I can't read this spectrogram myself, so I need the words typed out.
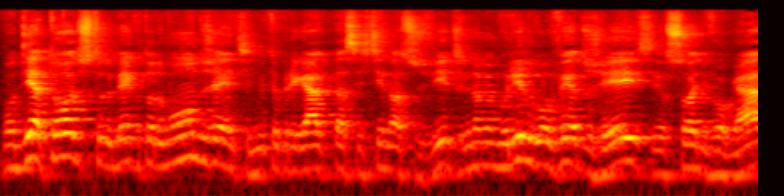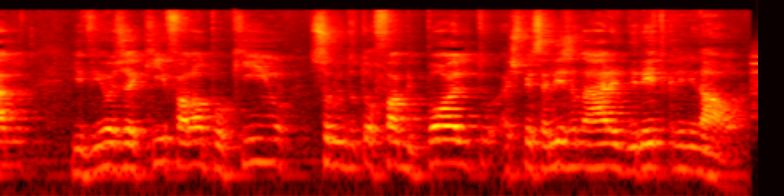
Bom dia a todos, tudo bem com todo mundo, gente? Muito obrigado por estar assistindo nossos vídeos. Meu nome é Murilo Gouveia dos Reis, eu sou advogado e vim hoje aqui falar um pouquinho sobre o Dr. Fábio Hipólito, especialista na área de direito criminal.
